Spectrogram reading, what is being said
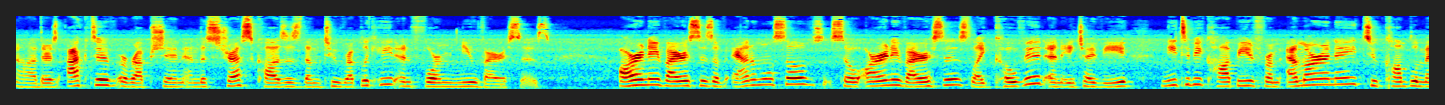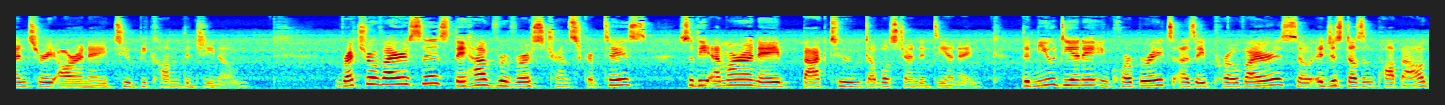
uh, there's active eruption, and the stress causes them to replicate and form new viruses. RNA viruses of animal cells, so RNA viruses like COVID and HIV, need to be copied from mRNA to complementary RNA to become the genome. Retroviruses, they have reverse transcriptase, so the mRNA back to double stranded DNA. The new DNA incorporates as a provirus, so it just doesn't pop out,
